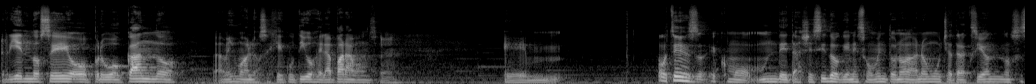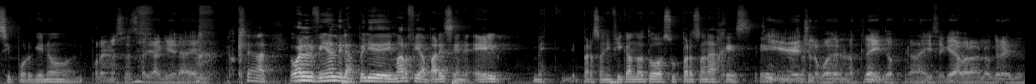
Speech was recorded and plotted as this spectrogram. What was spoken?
riéndose o provocando a mismo a los ejecutivos de la Paramount. Sí. Eh, la cuestión es, es como un detallecito que en ese momento no ganó mucha atracción. No sé si porque no. Por ahí no se sabía que era él. Claro. Igual al final de las pelis de Eddie Murphy aparecen él personificando a todos sus personajes. Sí, eh, de hecho lo puedes ver en los créditos, pero nadie se queda para ver los créditos.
